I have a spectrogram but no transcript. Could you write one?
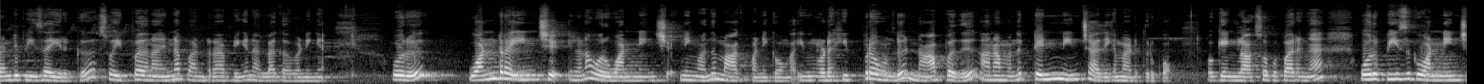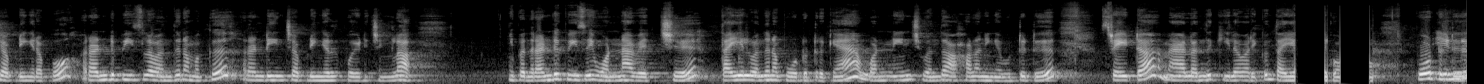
ரெண்டு பீஸாக இருக்குது ஸோ இப்போ நான் என்ன பண்ணுறேன் அப்படிங்க நல்லா கவனிங்க. ஒரு ஒன்றரை இன்ச்சு இல்லைனா ஒரு ஒன் இன்ச் நீங்கள் வந்து மார்க் பண்ணிக்கோங்க. இவங்களோட ஹிப் ரவுண்டு நாற்பது ஆனால் நம்ம வந்து டென் இன்ச் அதிகமாக எடுத்திருக்கோம். ஓகேங்களா? ஸோ இப்போ பாருங்கள் ஒரு பீஸுக்கு ஒன் இன்ச் அப்படிங்கிறப்போ ரெண்டு பீஸில் வந்து நமக்கு ரெண்டு இன்ச் அப்படிங்கிறது போயிடுச்சுங்களா? இப்போ இந்த ரெண்டு பீஸையும் ஒன்றா வச்சு தையல் வந்து நான் போட்டுட்ருக்கேன். ஒன் இன்ச் வந்து அகலம் நீங்கள் விட்டுட்டு ஸ்ட்ரெயிட்டாக மேலேருந்து கீழே வரைக்கும் தையல் போட்டுட்டு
